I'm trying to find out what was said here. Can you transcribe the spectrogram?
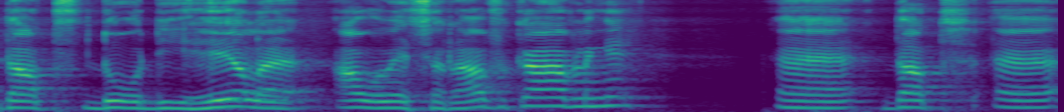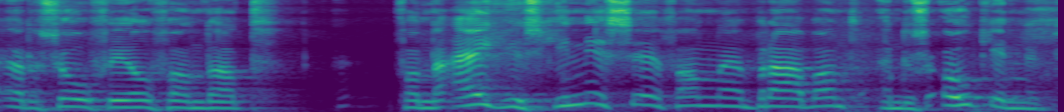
dat door die hele ouderwetse ruilverkavelingen, uh, dat uh, er zoveel van, dat, van de eigen geschiedenis van Brabant, en dus ook in het,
